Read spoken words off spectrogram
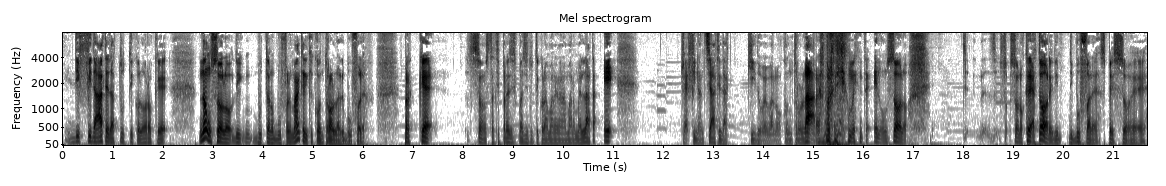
diffidate da tutti coloro che non solo di, buttano bufale, ma anche di chi controlla le bufale. Perché sono stati presi quasi tutti con la mano nella marmellata e cioè finanziati da chi dovevano controllare praticamente e non solo. Sono creatori di, di bufale spesso e,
